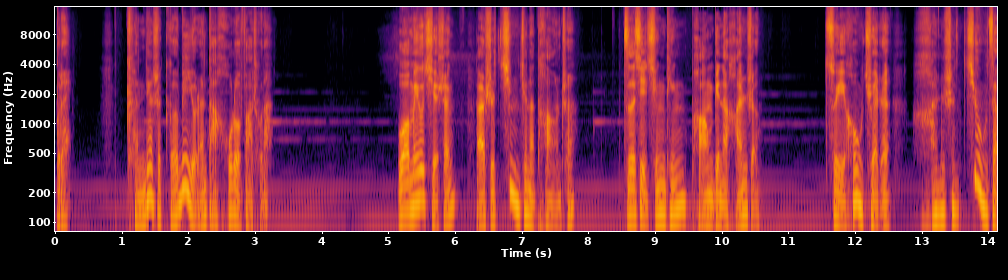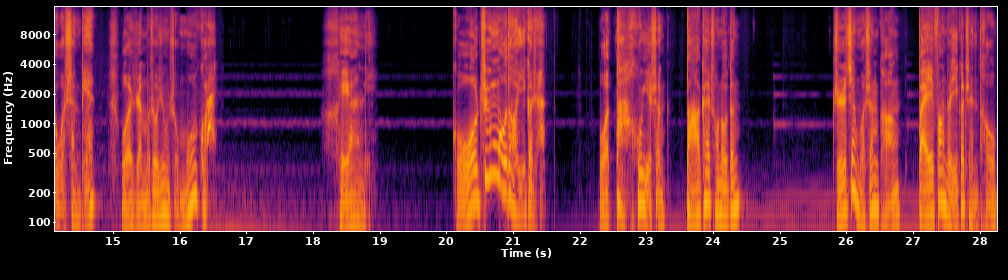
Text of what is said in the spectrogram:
不对，肯定是隔壁有人打呼噜发出的。我没有起身，而是静静的躺着，仔细倾听旁边的鼾声，最后确认。鼾声就在我身边，我忍不住用手摸过来。黑暗里，果真摸到一个人。我大呼一声，打开床头灯。只见我身旁摆放着一个枕头，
